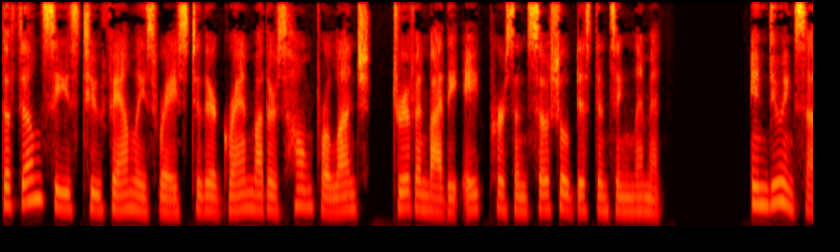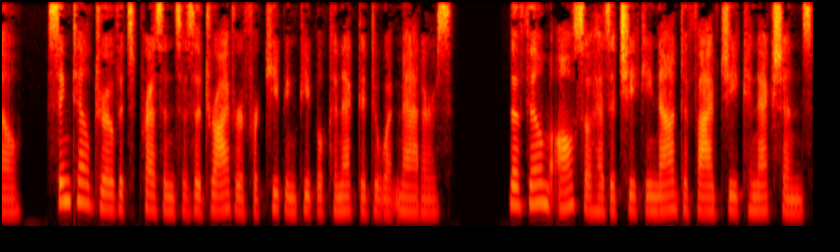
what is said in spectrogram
The film sees two families race to their grandmother's home for lunch, driven by the eight person social distancing limit. In doing so, Singtel drove its presence as a driver for keeping people connected to what matters. The film also has a cheeky nod to 5G connections,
